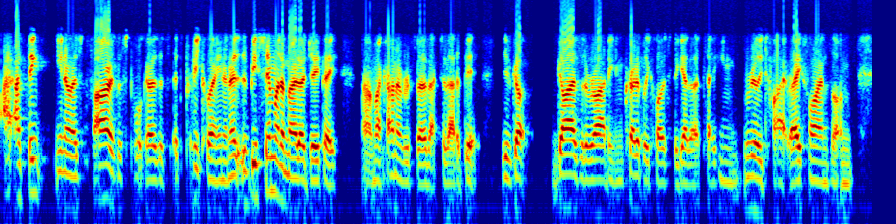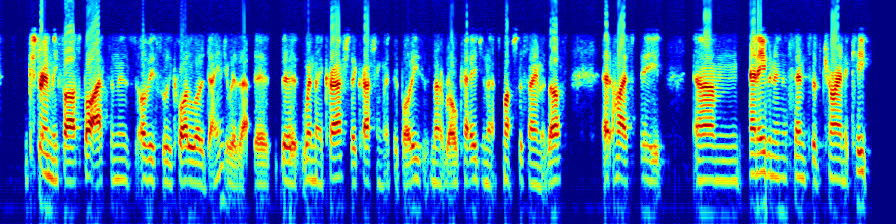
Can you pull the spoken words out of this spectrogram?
I, I think you know, as far as the sport goes, it's it's pretty clean, and it'd be similar to MotoGP. Um, I kind of refer back to that a bit. You've got guys that are riding incredibly close together, taking really tight race lines on extremely fast bikes, and there's obviously quite a lot of danger with that. They're, they're, when they crash, they're crashing with their bodies. There's no roll cage, and that's much the same as us at high speed. Um, and even in the sense of trying to keep,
